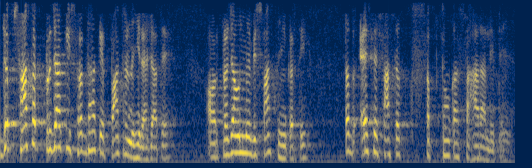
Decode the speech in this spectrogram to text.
जब शासक प्रजा की श्रद्धा के पात्र नहीं रह जाते और प्रजा उनमें विश्वास नहीं करती, तब ऐसे शासक शब्दों का सहारा लेते हैं।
